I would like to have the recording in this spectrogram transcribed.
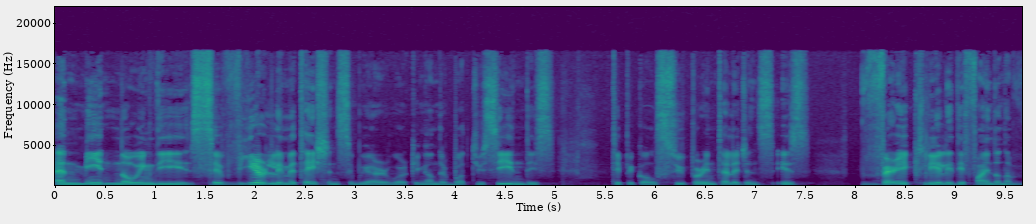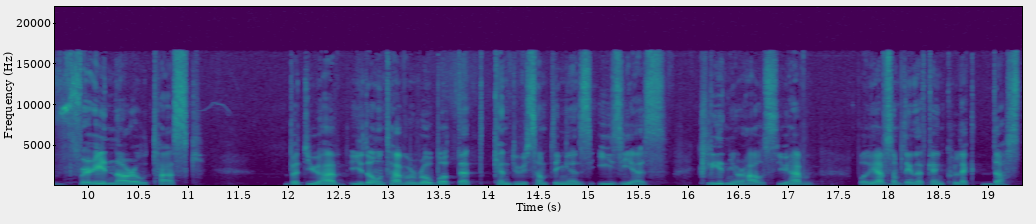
and me knowing the severe limitations we are working under. What you see in this typical super intelligence is very clearly defined on a very narrow task but you have you don't have a robot that can do something as easy as clean your house. You have well you have something that can collect dust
